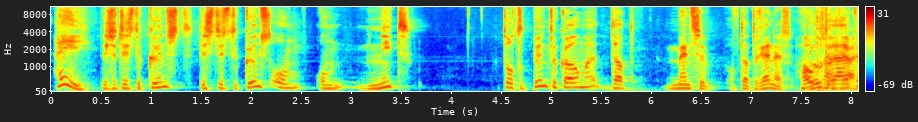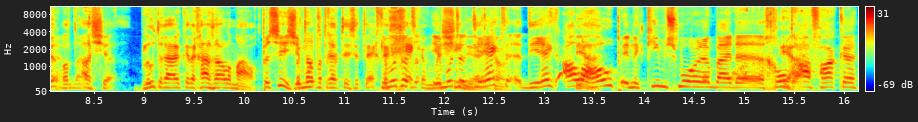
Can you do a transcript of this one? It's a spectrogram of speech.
hey, dus het is de kunst, dus het is de kunst om, om niet tot het punt te komen dat mensen of dat renners Hoop bloed ruiken. Want als je bloed ruiken, dan gaan ze allemaal. precies. Je Wat dat moet, betreft is het echt je een moet, het, gekke je moet het direct, direct alle Ja. hoop in de kiem smoren. Bij de grond Ja. afhakken.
